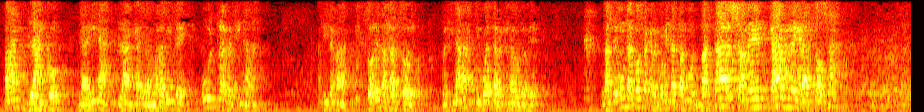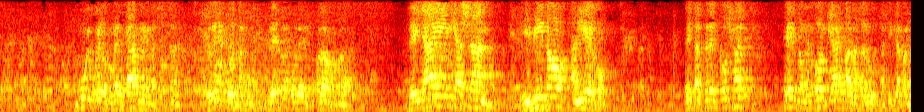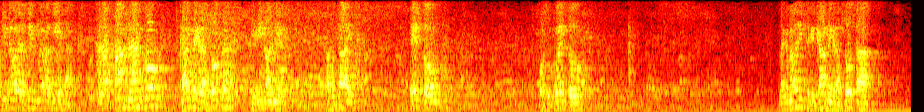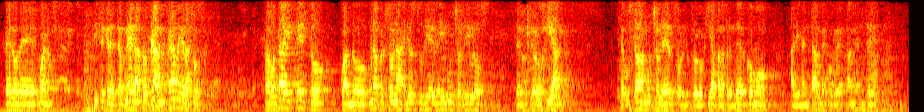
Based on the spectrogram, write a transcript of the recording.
pan blanco, de harina blanca, y la Gemara dice ultra refinada, así se llama, sole tajar sole, refinada y vuelta a refinar otra vez. La segunda cosa que recomienda el Talmud, basar shamen, carne grasosa. Muy bueno comer carne grasosa. Yo dije por el Talmud, letra por letra, palabra por palabra. De yain y ashan, y vino añejo. Estas tres cosas es lo mejor que hay para la salud. Así que a partir de ahora tiene nueva dieta. Pan blanco, carne grasosa y vino añejo. Agotáis. Esto, por supuesto, la Gemara dice que carne grasosa, pero de, bueno, dice que de ternera, pero carne, carne grasosa. Rabotai, esto cuando una persona, yo estudié, leí muchos libros de nutriología, me gustaba mucho leer sobre nutriología para aprender cómo alimentarme correctamente,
